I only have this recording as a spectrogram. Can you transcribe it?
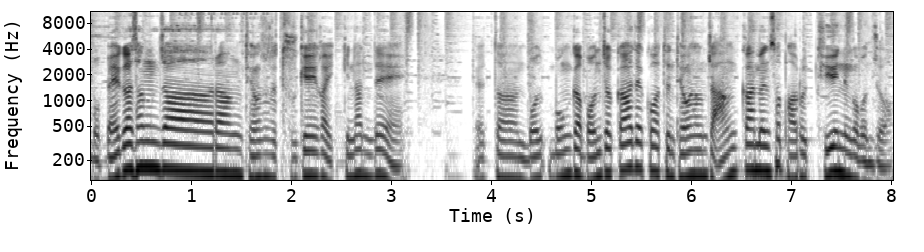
뭐 메가 상자랑 대형 상자 두 개가 있긴 한데 일단 뭐, 뭔가 먼저 까야 될 것 같은 대형 상자 안 까면서 바로 뒤에 있는 거 먼저.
